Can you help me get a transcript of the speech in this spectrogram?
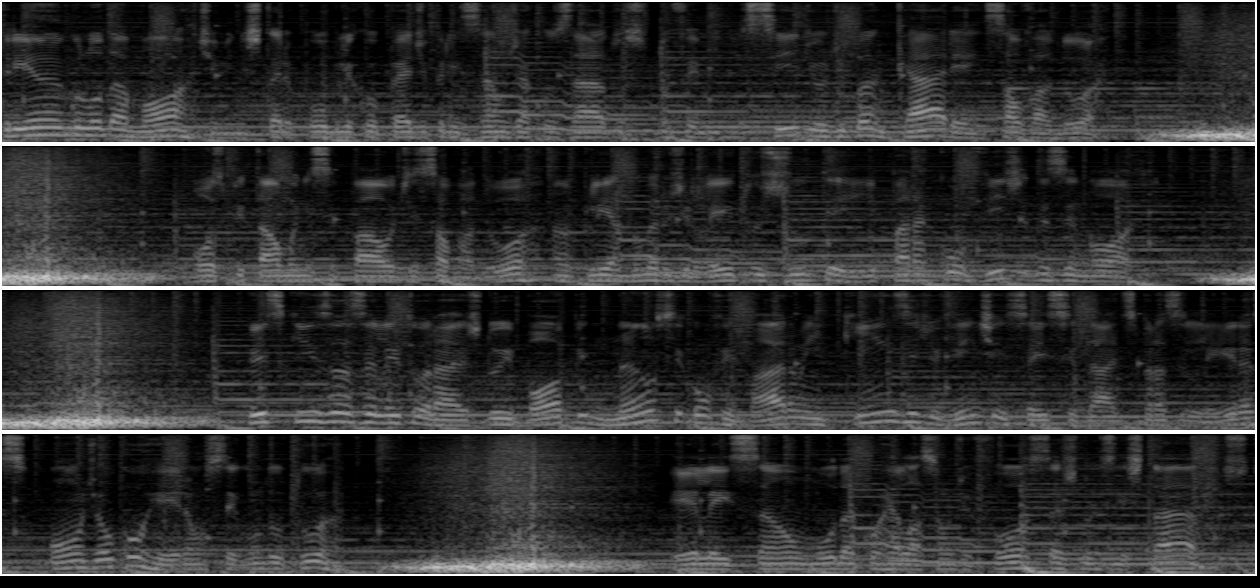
Triângulo da Morte. Ministério Público pede prisão de acusados do feminicídio de bancária em Salvador. O Hospital Municipal de Salvador amplia número de leitos de UTI para Covid-19. Pesquisas eleitorais do IBOP não se confirmaram em 15 de 26 cidades brasileiras onde ocorreram o segundo turno. Eleição muda a correlação de forças nos estados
